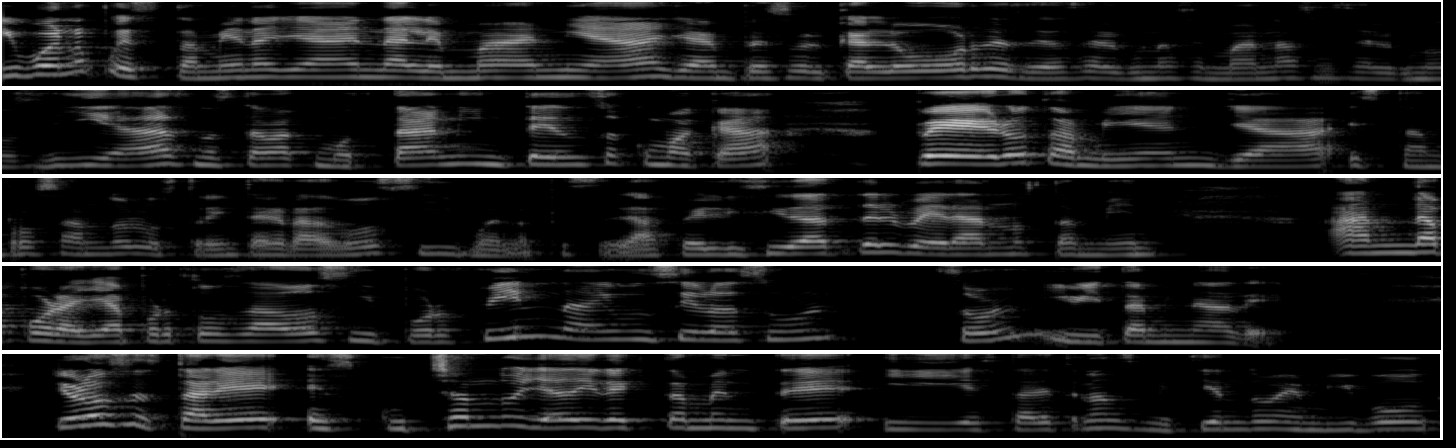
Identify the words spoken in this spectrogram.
Y bueno, pues también allá en Alemania ya empezó el calor desde hace algunas semanas, hace algunos días, no estaba como tan intenso como acá, pero también ya están rozando los 30 grados y bueno, pues la felicidad del verano también anda por allá por todos lados y por fin hay un cielo azul, sol y vitamina D. Yo los estaré escuchando ya directamente y estaré transmitiendo en vivo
